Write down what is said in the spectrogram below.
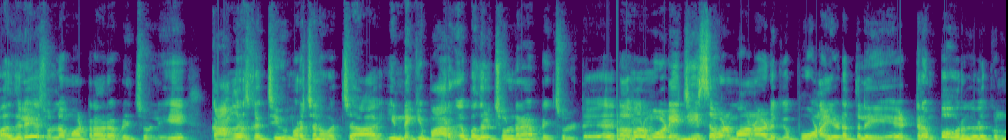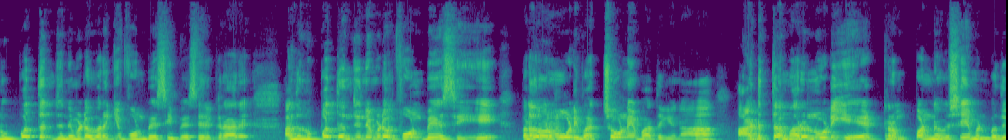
பதிலே சொல்ல மாட்டாரு அப்படின்னு சொல்லி காங்கிரஸ் கட்சி விமர்சனம் வச்சா இன்னைக்கு பாருங்க பதில் சொல்றேன் அப்படின்னு சொல்லிட்டு பிரதமர் மோடி ஜி செவன் மாநாடுக்கு போன இடத்திலேயே ட்ரம்ப் அவர்களுக்கு முப்பத்தஞ்சு நிமிடம் வரைக்கும் ஃபோன் பேசி பேசியிருக்கிறாரு. அந்த முப்பத்தஞ்சு நிமிடம் ஃபோன் பேசி பிரதமர் மோடி வச்ச உடனே பார்த்தீங்கன்னா அடுத்த மறுநொடியே ட்ரம்ப் பண்ண விஷயம் என்பது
